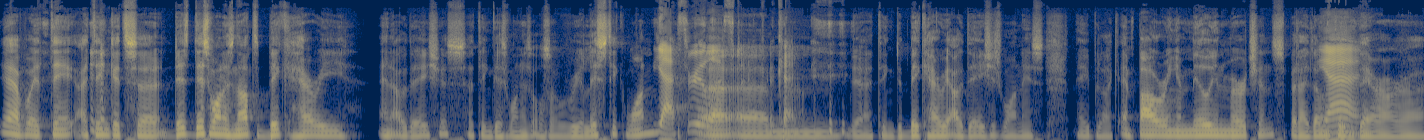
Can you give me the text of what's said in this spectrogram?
Yeah, but I think I think it's uh, this this one is not big, hairy, and audacious. I think this one is also a realistic one. yes, realistic. okay. Um, yeah, I think the big, hairy, audacious one is maybe like empowering a million merchants, but I don't Yeah. think there are uh,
